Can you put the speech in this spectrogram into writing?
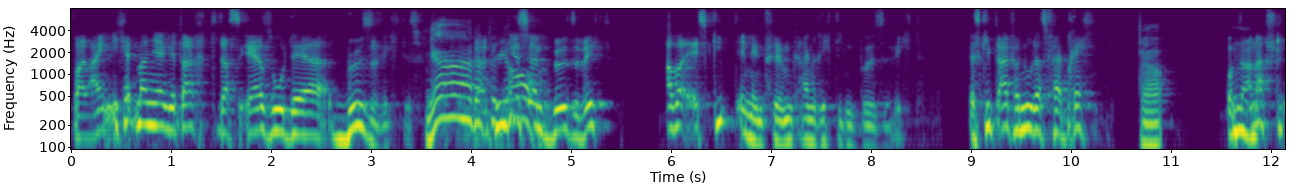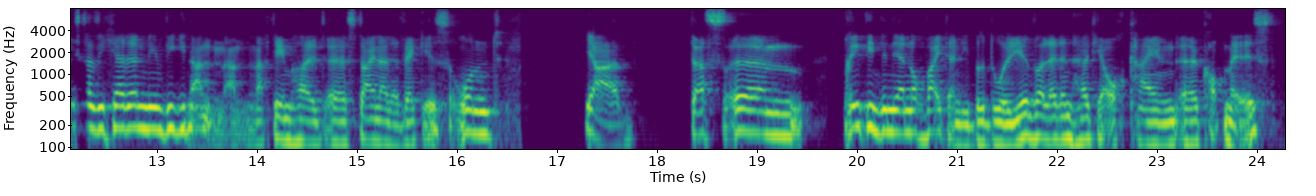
Weil eigentlich hätte man ja gedacht, dass er so der Bösewicht ist. Ja, natürlich ist er ein Bösewicht. Aber es gibt in den Filmen keinen richtigen Bösewicht. Es gibt einfach nur das Verbrechen. Ja. Und mhm. danach schließt er sich ja dann den Vigilanten an, nachdem halt äh, Steiner da weg ist. Und ja, das ähm, bringt ihn dann ja noch weiter in die Bredouille, weil er dann halt ja auch kein äh, Cop mehr ist.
